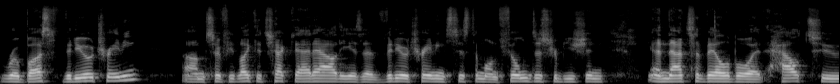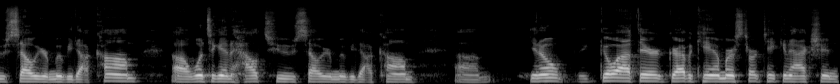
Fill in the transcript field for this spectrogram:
robust video training. Um, so if you'd like to check that out, he has a video training system on film distribution, and that's available at howtosellyourmovie.com. Uh, once again, howtosellyourmovie.com. Um, you know, go out there, grab a camera, start taking action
